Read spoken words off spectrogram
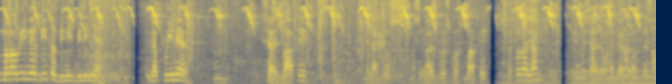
Yung mga winner dito, binibili niya. Lap winner. Hmm. Saan? Masbate. Milagros, masbate. Milagros Masbate. Natural lang. Hindi masyado ako nagagamot kasi.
